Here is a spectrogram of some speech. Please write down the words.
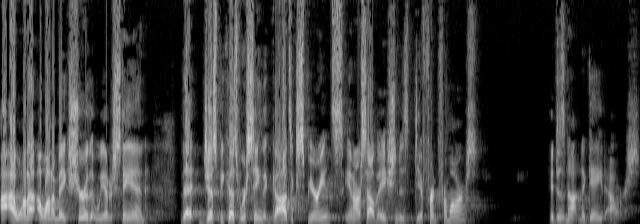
I, I want to I want to make sure that we understand that just because we're seeing that God's experience in our salvation is different from ours, it does not negate ours.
